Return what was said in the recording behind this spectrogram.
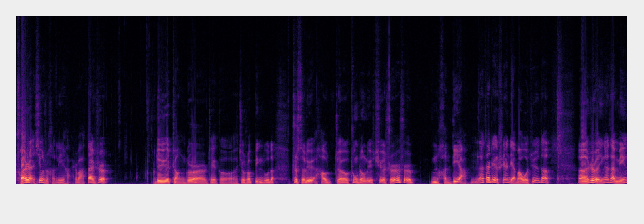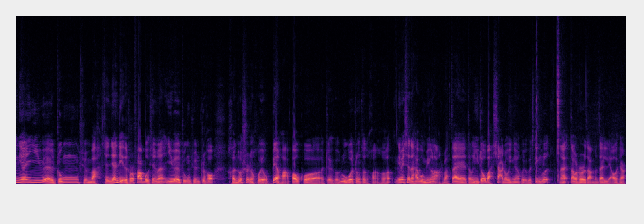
传染性是很厉害，是吧？但是对于整个这个就是说病毒的致死率还有这重症率，确实是嗯很低啊。那在这个时间点吧，我觉得。呃，日本应该在明年一月中旬吧，在年底的时候发布新闻。一月中旬之后，很多事情会有变化，包括这个入国政策的缓和，因为现在还不明朗，是吧？再等一周吧，下周应该会有个定论。哎，到时候咱们再聊一下。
